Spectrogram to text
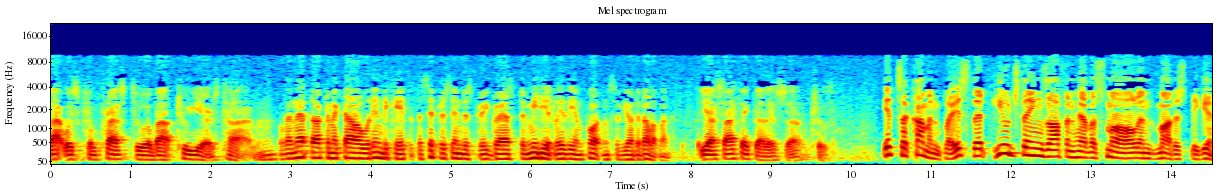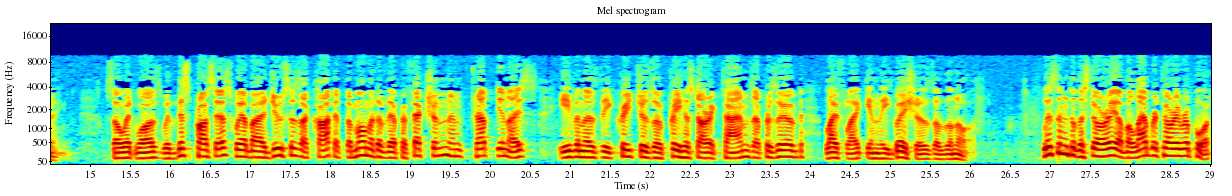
that was compressed to about two years' time. Mm-hmm. Well, then that, Dr. MacDowell, would indicate that the citrus industry grasped immediately the importance of your development. Yes, I think that is uh, truth. It's a commonplace that huge things often have a small and modest beginning. So it was with this process whereby juices are caught at the moment of their perfection and trapped in ice, even as the creatures of prehistoric times are preserved lifelike in the glaciers of the north. Listen to the story of a laboratory report,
